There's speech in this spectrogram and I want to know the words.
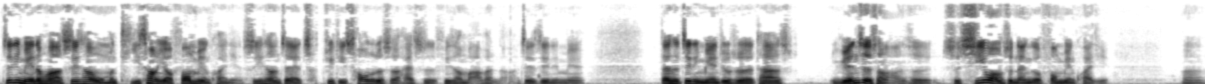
这里面的话，实际上我们提倡要方便快捷，实际上在具体操作的时候还是非常麻烦的啊。这这里面，但是这里面就是它原则上啊是是希望是能够方便快捷，嗯。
